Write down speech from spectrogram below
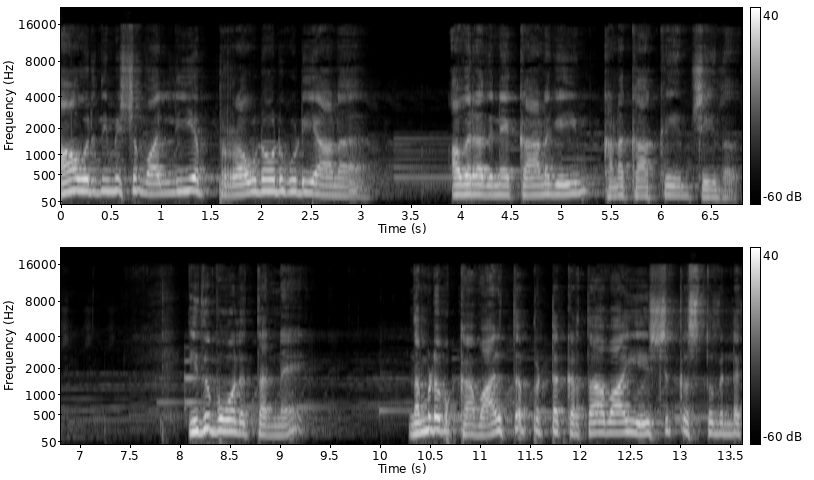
ആ ഒരു നിമിഷം വലിയ പ്രൗഡോടുകൂടിയാണ് അവരതിനെ കാണുകയും കണക്കാക്കുകയും ചെയ്തത്. ഇതുപോലെ തന്നെ നമ്മുടെ വാഴ്ത്തപ്പെട്ട കർത്താവായ യേശുക്രിസ്തുവിന്റെ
